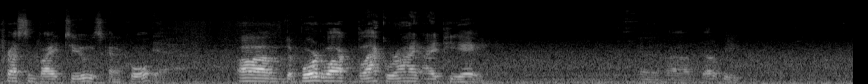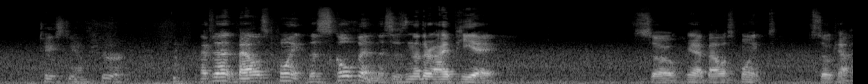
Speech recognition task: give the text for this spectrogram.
press invite to. It's kind of cool. Um, the Boardwalk Black Rye IPA, and uh, that'll be tasty, I'm sure. After that, Ballast Point, the Sculpin. This is another IPA. So, yeah, Ballast Point, SoCal.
